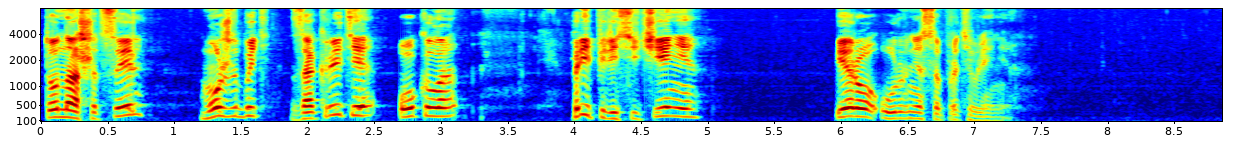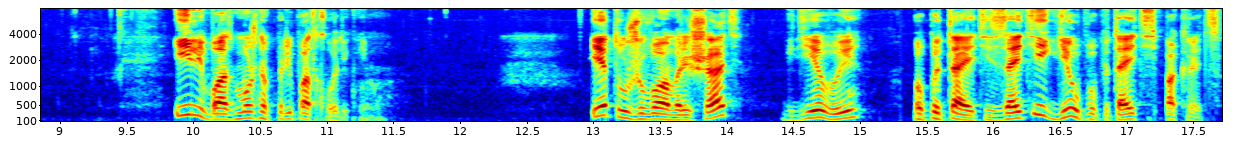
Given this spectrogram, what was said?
то наша цель может быть закрытие около при пересечении первого уровня сопротивления. Или, возможно, при подходе к нему. Это уже вам решать, где вы попытаетесь зайти где вы попытаетесь покрыться.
